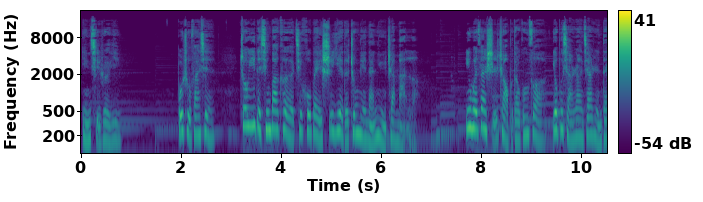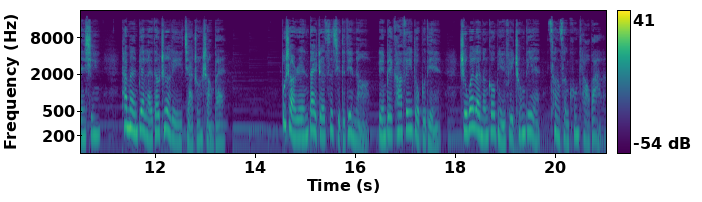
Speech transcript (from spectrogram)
引起热议。博主发现，周一的星巴克几乎被失业的中年男女占满了。因为暂时找不到工作，又不想让家人担心，他们便来到这里假装上班。不少人带着自己的电脑，连杯咖啡都不点。只为了能够免费充电、蹭蹭空调罢了。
